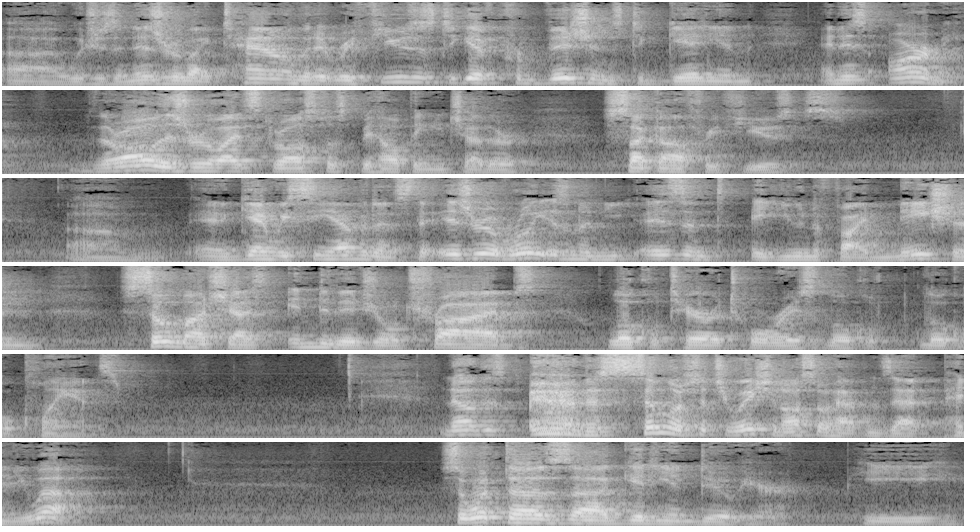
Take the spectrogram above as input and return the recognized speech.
uh, which is an Israelite town, but it refuses to give provisions to Gideon and his army. They're all Israelites, they're all supposed to be helping each other. Succoth refuses. Um, and again, we see evidence that Israel really isn't a, isn't a unified nation so much as individual tribes, local territories, local local clans. Now, this this similar situation also happens at Penuel. So, what does uh, Gideon do here? He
